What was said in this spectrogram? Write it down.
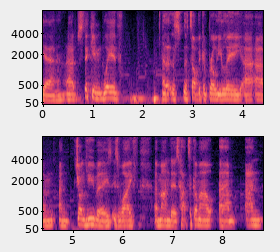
Yeah, uh, sticking with uh, the, the topic of Brodie Lee uh, um, and Jon Huber, his, his wife Amanda, has had to come out um, and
